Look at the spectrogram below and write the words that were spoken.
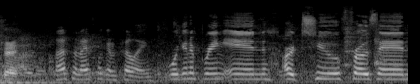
Okay. That's a nice looking filling. We're gonna bring in our two frozen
